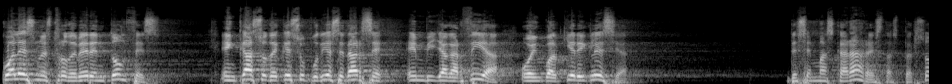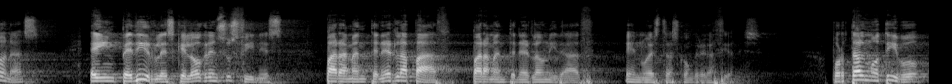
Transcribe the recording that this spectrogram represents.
¿Cuál es nuestro deber entonces, en caso de que eso pudiese darse en Villa García o en cualquier iglesia? Desenmascarar a estas personas e impedirles que logren sus fines para mantener la paz para mantener la unidad en nuestras congregaciones. Por tal motivo,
